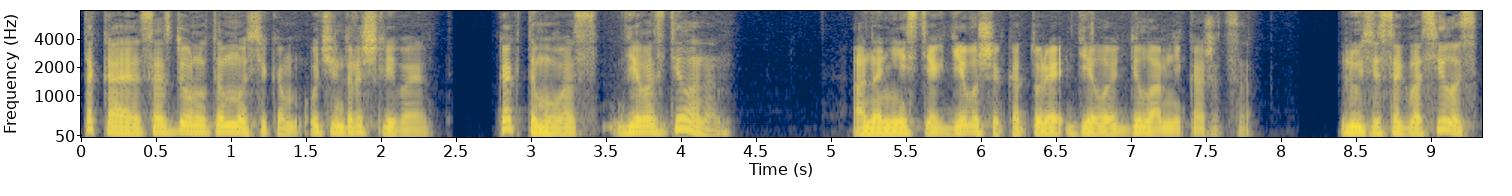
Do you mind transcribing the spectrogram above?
Такая, со сдернутым носиком, очень дрочливая. Как там у вас? Дело сделано?» Она не из тех девушек, которые делают дела, мне кажется. Люси согласилась,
